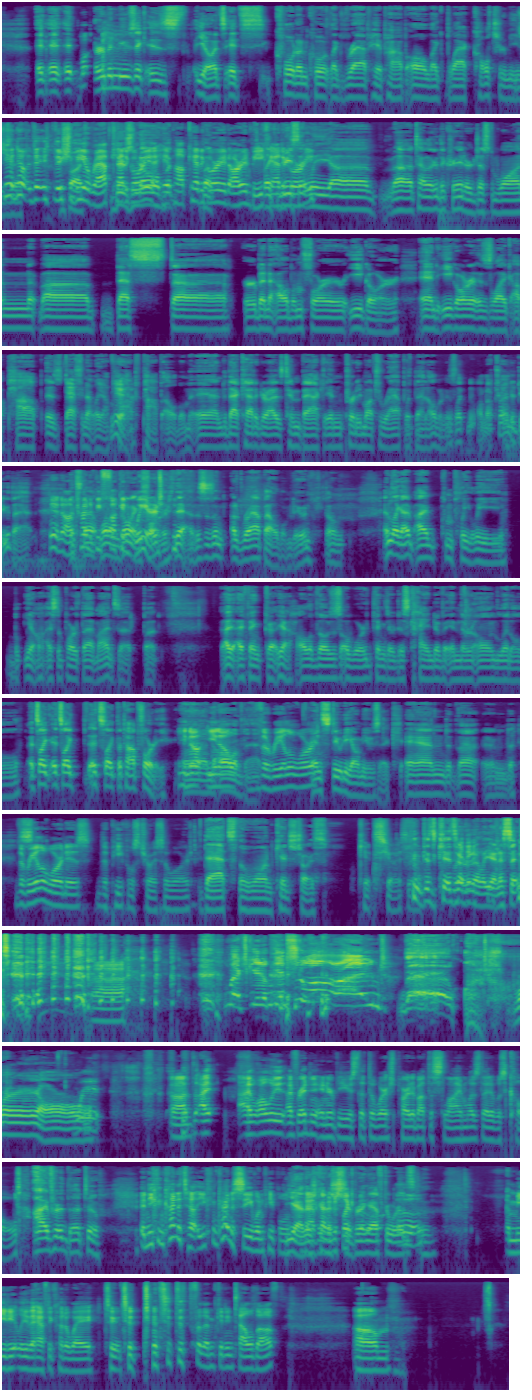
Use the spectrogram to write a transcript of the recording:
it, it, it Well- urban music is you know it's it's quote unquote like rap hip hop all like black culture music Yeah, no, th- there should be a rap category, no- a hip hop category, an R and B like category. recently uh uh tyler the creator just won uh best uh urban album for igor and igor is like a pop is definitely a pop Yeah. pop album and that categorized him back in pretty much rap with that album it's like no i'm not trying to do that yeah, no, I'm That's trying to be fucking weird. for. yeah this isn't a rap album dude don't and like i i completely you know i support that mindset but I, I think uh, yeah, all of those award things are just kind of in their own little. It's like it's like it's like the top forty. You know, you know all of that the real award. and studio music and that and the real award is the People's Choice Award. that's the one. Kids' choice Kids' Choice. Yeah. because kids Where are they- really innocent. uh, Let's get them get slimed. uh, I. I've always I've read in interviews that the worst part about the slime was that it was cold, I've heard that too. and you can kind of tell you can kind of see when people Yeah, they're kind of just like, shivering "Oh, afterwards. oh." immediately they have to cut away to to, to, to for them getting toweled off. Um.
